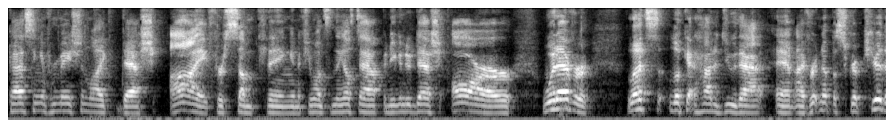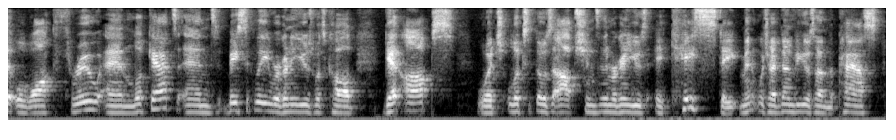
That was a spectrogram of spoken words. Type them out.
passing information like dash i for something, and if you want something else to happen, you can do dash r or whatever. Let's look at how to do that, and I've written up a script here that we'll walk through and look at, and basically we're going to use what's called getopts which looks at those options. And then we're going to use a case statement, which I've done videos on in the past,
